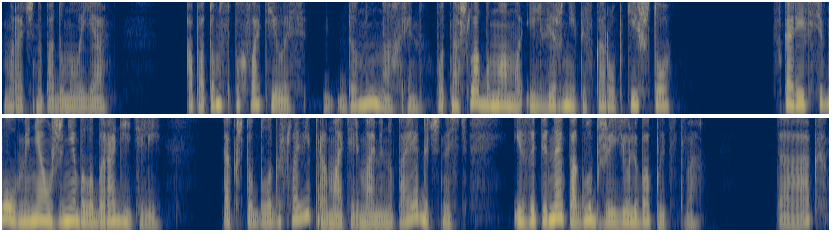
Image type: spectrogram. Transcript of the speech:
мрачно подумала я. А потом спохватилась. Да ну нахрен. Вот нашла бы мама Ильверниты в коробке, и что? Скорее всего, у меня уже не было бы родителей. Так что благослови про матерь мамину порядочность и запинай поглубже ее любопытство. Так,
